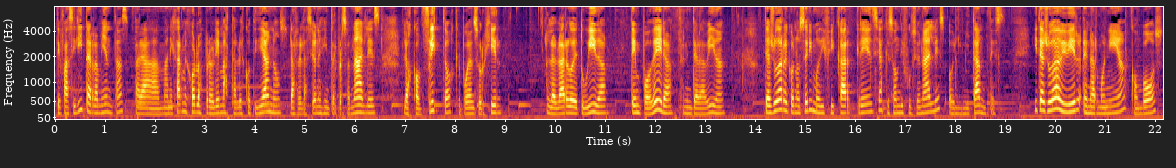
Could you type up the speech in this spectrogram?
te facilita herramientas para manejar mejor los problemas tal vez cotidianos, las relaciones interpersonales, los conflictos que pueden surgir a lo largo de tu vida, te empodera frente a la vida, te ayuda a reconocer y modificar creencias que son disfuncionales o limitantes y te ayuda a vivir en armonía con vos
